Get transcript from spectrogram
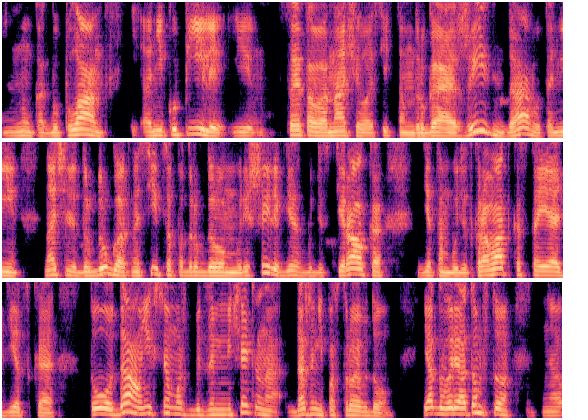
ну, как бы план они купили, и с этого началась их там другая жизнь, да, вот они начали друг к другу относиться по друг другу, решили, где будет стиралка, где там будет кроватка стоять детская, то да, у них все может быть замечательно, даже не построив дом. Я говорю о том, что э,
